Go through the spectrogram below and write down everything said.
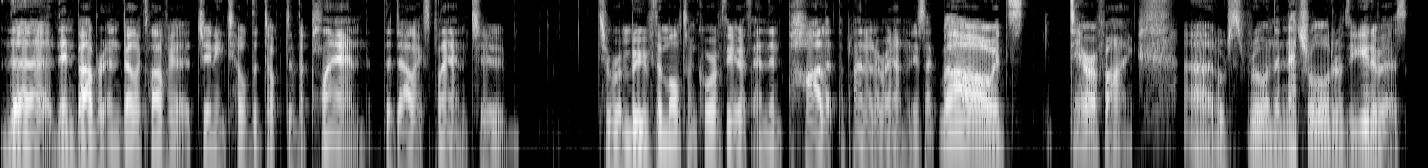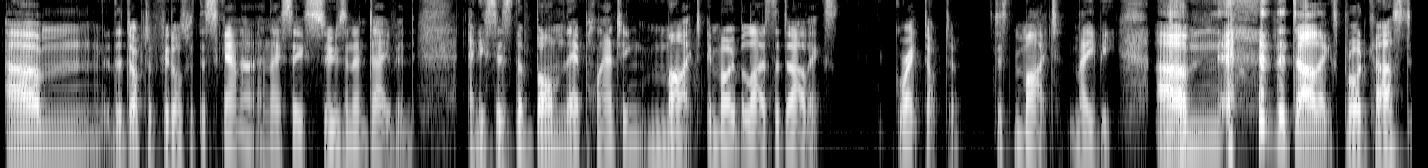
the then Barbara and Balaclava Jenny tell the Doctor the plan, the Daleks' plan to to remove the molten core of the Earth and then pilot the planet around. And he's like, "Oh, it's terrifying. Uh, it'll just ruin the natural order of the universe." Um, the Doctor fiddles with the scanner, and they see Susan and David, and he says the bomb they're planting might immobilize the Daleks. Great, Doctor just might, maybe. Um, the Daleks broadcast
